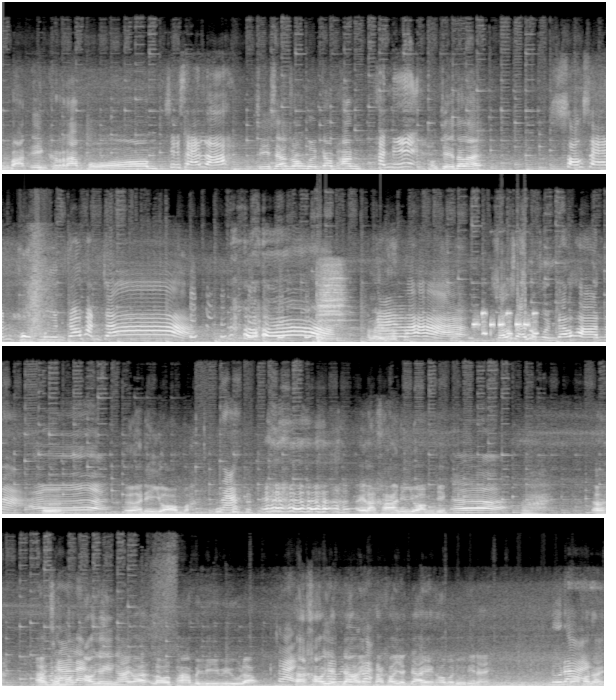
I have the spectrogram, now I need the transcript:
0 บาทเองครับผม4แสนเหรอ 4 2 9 0 0 0คันนี้ของเจ๊เท่าไหร่ 269,000 จ้าอะไรไงครับ ล่ะ 269,000อะเอเออ เอออันนี้ยอมว่ะนะ ไอราคานี่ยอมจริง เออ เออเอาธรสรมมมดาติแหละเอาอย่างง่ายๆว่าเราพาไปรีวิวแล้ว ใช่ถ้าเขาอยากได้ พาไปดูได้ถ้าเขาอยากได้ให้เขามาดูที่ไหน ดูได้ บอกเขาหน่อย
